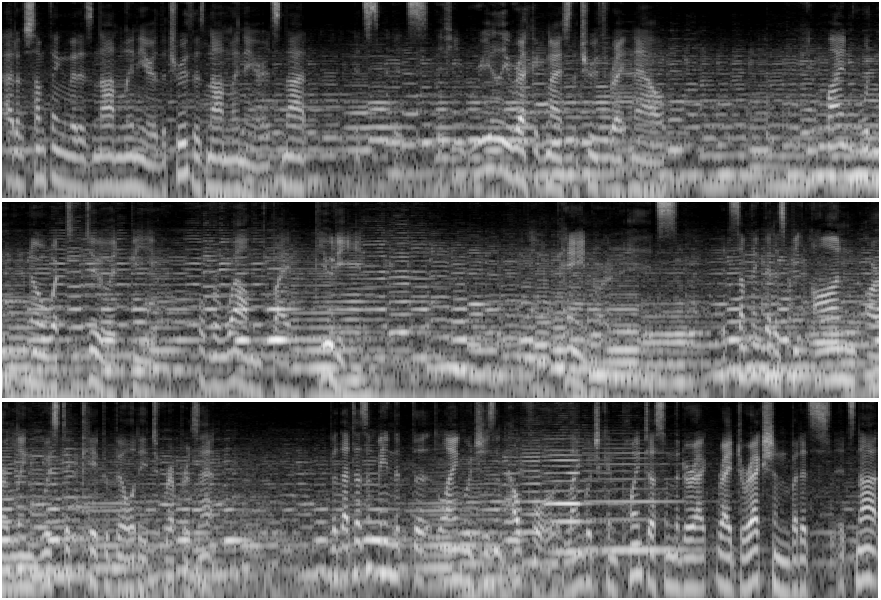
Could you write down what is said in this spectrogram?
out of something that is non-linear. The truth is non-linear. It's not. It's. It's. If you really recognize the truth right now, your mind wouldn't know what to do. It'd be overwhelmed by beauty and pain, or it's. It's something that is beyond our linguistic capability to represent but that doesn't mean that the language isn't helpful. Language can point us in the direct, right direction, but it's it's not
